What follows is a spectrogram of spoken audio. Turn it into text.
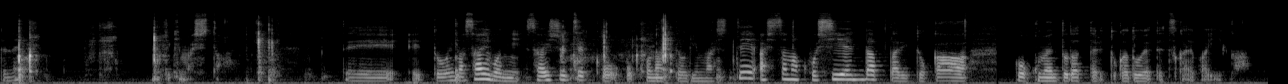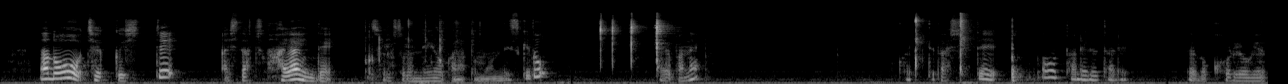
ってね持ってきました。でえっと今最後に最終チェックを行っておりまして明日の腰炎だったりとかこうコメントだったりとかどうやって使えばいいかなどをチェックして明日ちょっと早いんでそろそろ寝ようかなと思うんですけど例えばねこうやって出してお垂れる垂れる。例えばこれをやっ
